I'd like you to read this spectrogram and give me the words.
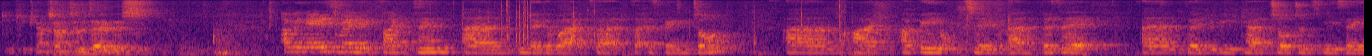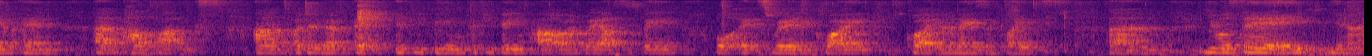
Thank you. Councillor Angela Davies. I mean, it is really exciting, um, you know, the work that, that is being done. Um, I've, I've been up to um, visit um, the Eureka Children's Museum in um, Halifax, and I don't know if, if, if you've been if you've been part or anybody else has been, but it's really quite quite an amazing place. Um, you will see, you know,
